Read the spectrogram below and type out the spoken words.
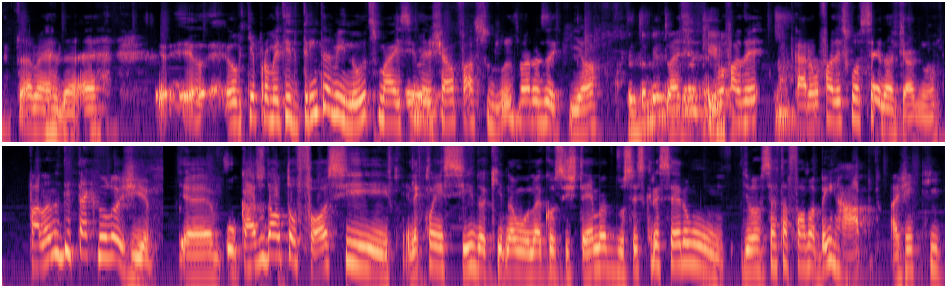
Puta merda. É, eu, eu, eu, tinha prometido 30 minutos, mas se deixar eu passo duas horas aqui, ó. Eu também tô mas aqui. Eu vou fazer, cara, eu vou fazer isso com você não, Thiago. Falando de tecnologia, é, o caso da Autofosse, ele é conhecido aqui no, no, ecossistema. Vocês cresceram de uma certa forma bem rápido. A gente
